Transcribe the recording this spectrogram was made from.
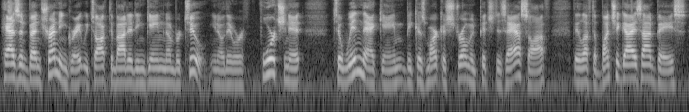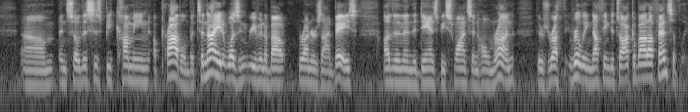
hasn't been trending great. We talked about it in game number two. You know, they were fortunate to win that game because Marcus Stroman pitched his ass off. They left a bunch of guys on base. Um, and so this is becoming a problem. But tonight it wasn't even about runners on base, other than the Dansby Swanson home run. There's really nothing to talk about offensively.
